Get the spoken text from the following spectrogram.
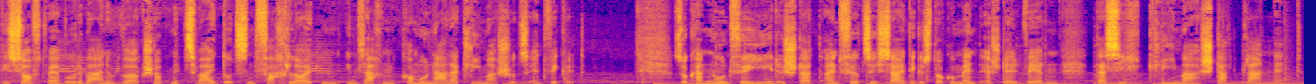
Die Software wurde bei einem Workshop mit zwei Dutzend Fachleuten in Sachen kommunaler Klimaschutz entwickelt. So kann nun für jede Stadt ein 40-seitiges Dokument erstellt werden, das sich Klimastadtplan nennt.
